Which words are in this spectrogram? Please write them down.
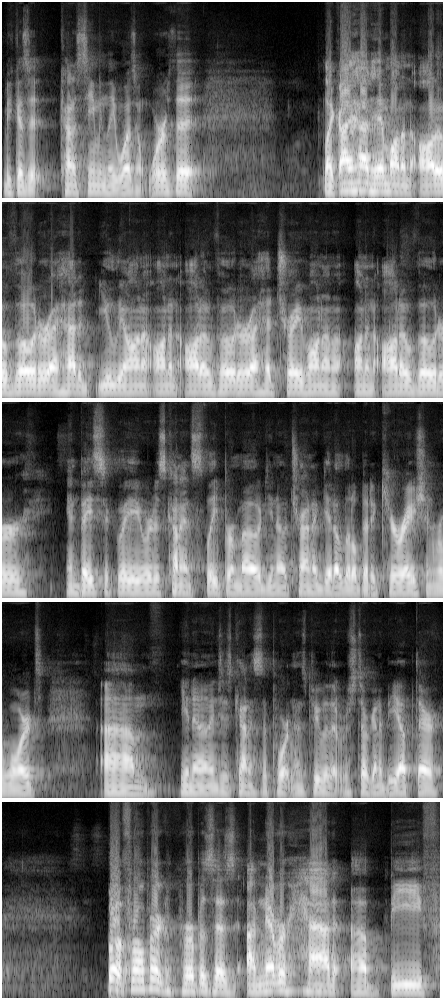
because it kind of seemingly wasn't worth it like I had him on an auto voter. I had Juliana on an auto voter. I had Trevon on, a, on an auto voter. And basically, we're just kind of in sleeper mode, you know, trying to get a little bit of curation rewards, um, you know, and just kind of supporting those people that were still going to be up there. But for all practical purposes, I've never had a beef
